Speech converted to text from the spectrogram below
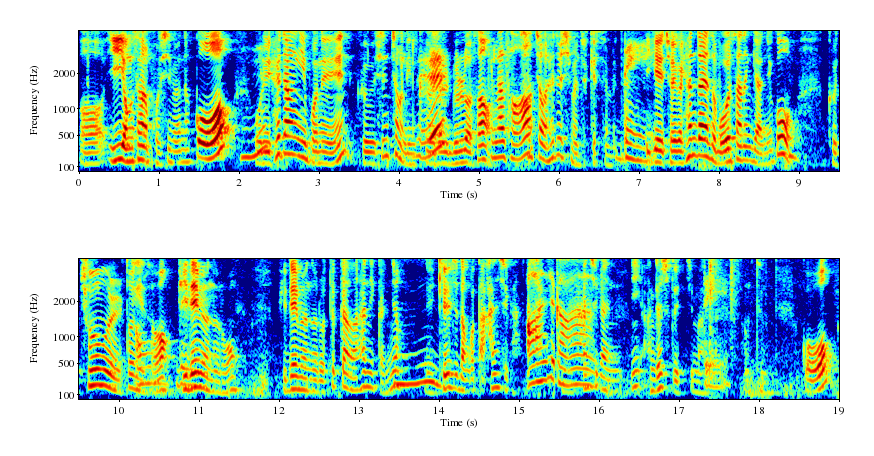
어, 이 영상을 보시면 꼭 음. 우리 회장이 보낸 그 신청 링크를 네. 눌러서 골라서 신청을 해주시면 좋겠습니다. 네. 이게 저희가 현장에서 모여서 하는 게 아니고 그 줌을 통해서 어, 네. 비대면으로 비대면으로 특강을 하니까요. 음. 네, 길지도 않고 딱 한 시간. 아, 한 시간. 한 시간이 안 될 수도 있지만 네. 아무튼 꼭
